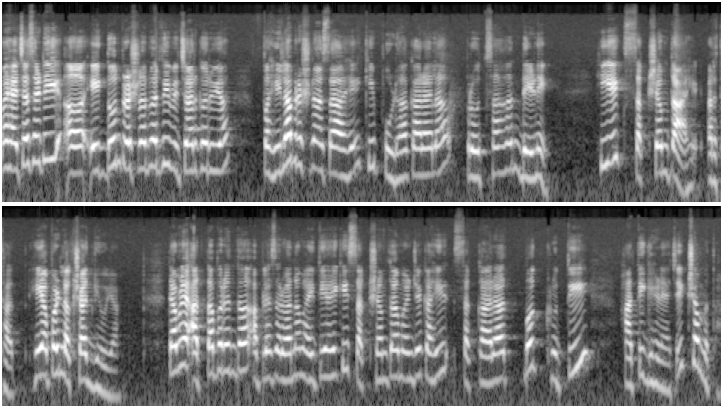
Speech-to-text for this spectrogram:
मग ह्याच्यासाठी एक दोन प्रश्नांवरती विचार करूया. पहिला प्रश्न असा आहे की पुढाकाराला प्रोत्साहन देणे ही एक सक्षमता आहे अर्थात हे आपण लक्षात घेऊया. त्यामुळे आत्तापर्यंत आपल्या सर्वांना माहिती आहे की सक्षमता म्हणजे काही सकारात्मक कृती हाती घेण्याची क्षमता.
